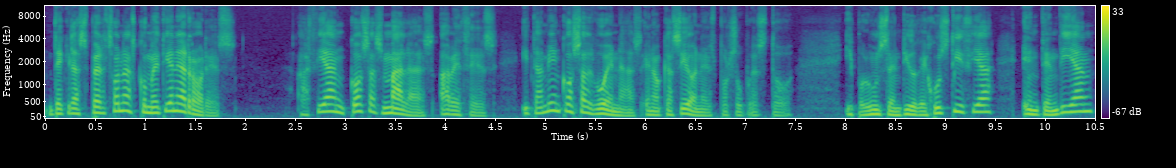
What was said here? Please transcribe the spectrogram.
de que las personas cometían errores. Hacían cosas malas a veces y también cosas buenas en ocasiones, por supuesto. Y por un sentido de justicia entendían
